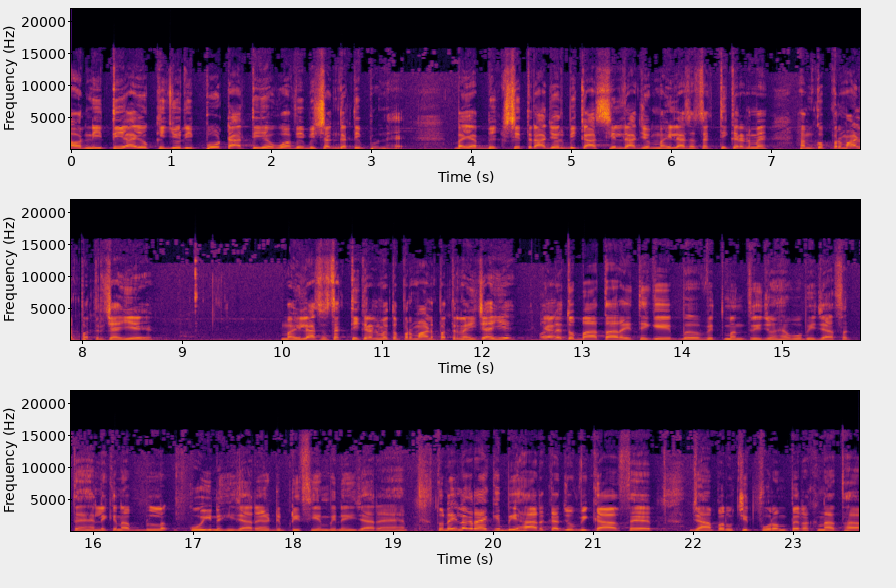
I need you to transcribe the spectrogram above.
और नीति आयोग की जो रिपोर्ट आती है वह भी विसंगतिपूर्ण है। भैया विकसित राज्य और विकासशील राज्य महिला सशक्तिकरण में हमको प्रमाण पत्र चाहिए। महिला सशक्तिकरण में तो प्रमाण पत्र नहीं चाहिए। पहले तो बात आ रही थी कि वित्त मंत्री जो हैं वो भी जा सकते हैं लेकिन अब ल, कोई नहीं जा रहे हैं डिप्टी सीएम भी नहीं जा रहे हैं। तो नहीं लग रहा है कि बिहार का जो विकास है जहाँ पर उचित फोरम पर रखना था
